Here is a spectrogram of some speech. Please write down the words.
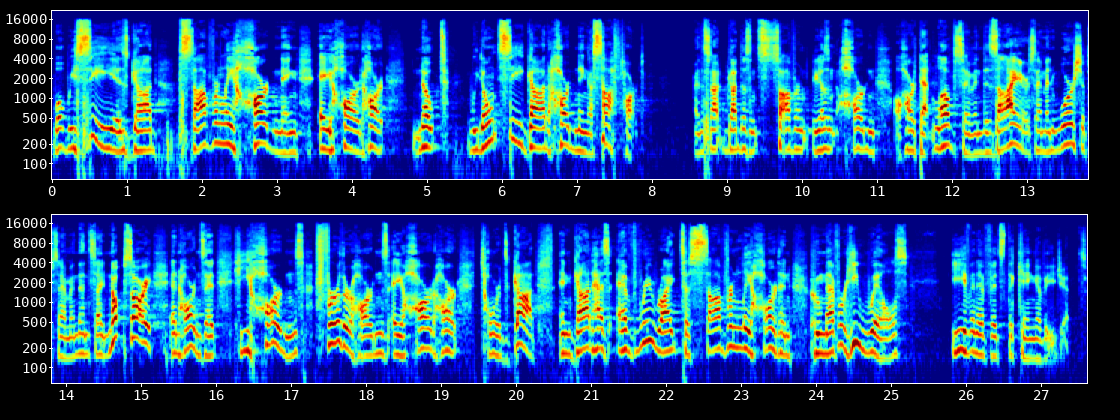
What we see is God sovereignly hardening a hard heart. Note, we don't see God hardening a soft heart. Right? That's not, God doesn't sovereign, He doesn't harden a heart that loves Him and desires Him and worships Him and then say, nope, sorry, and hardens it. He hardens, further hardens a hard heart towards God. And God has every right to sovereignly harden whomever He wills, even if it's the king of Egypt.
